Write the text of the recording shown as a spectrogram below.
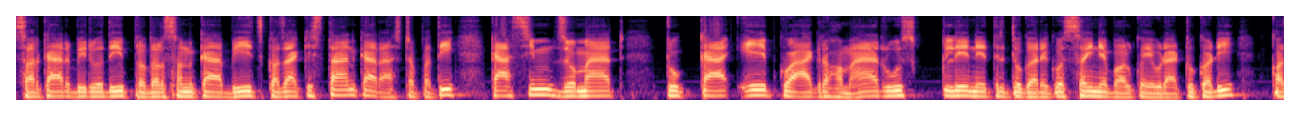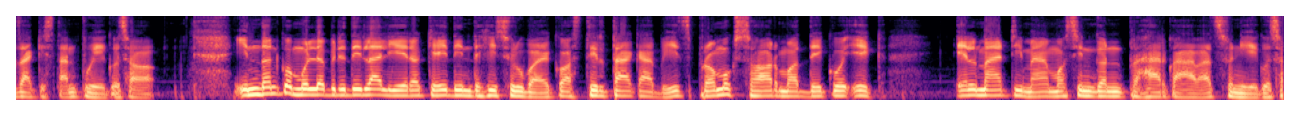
सरकार विरोधी प्रदर्शनका बीच कजाकिस्तानका राष्ट्रपति कासिम जोमाट टोक्काएबको आग्रहमा रुसले नेतृत्व गरेको सैन्य बलको एउटा टुकडी कजाकिस्तान पुगेको छ। इन्धनको मूल्यवृद्धिलाई लिएर केही दिनदेखि सुरु भएको अस्थिरताका बीच प्रमुख सहर मध्येको एक एलमाटीमा मसिनगन प्रहारको आवाज सुनिएको छ।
